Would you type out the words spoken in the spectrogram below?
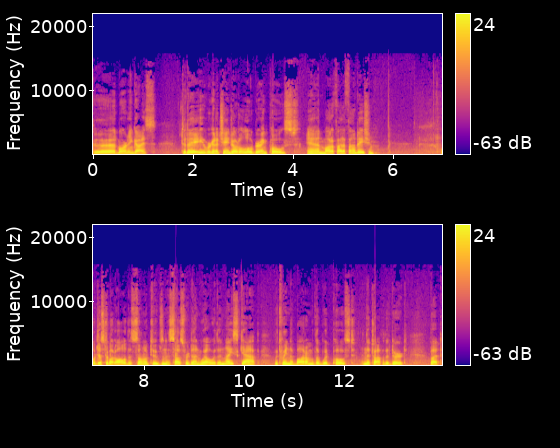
Good morning guys. Today we're going to change out a load-bearing post and modify the foundation. Well just about all of the sonotubes in this house were done well with a nice gap between the bottom of the wood post and the top of the dirt. But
